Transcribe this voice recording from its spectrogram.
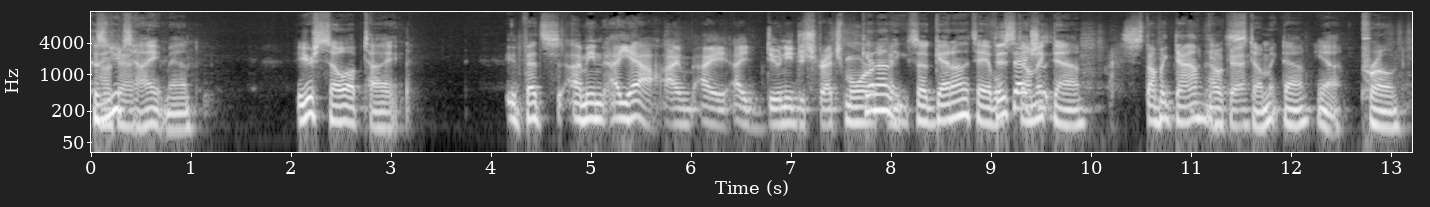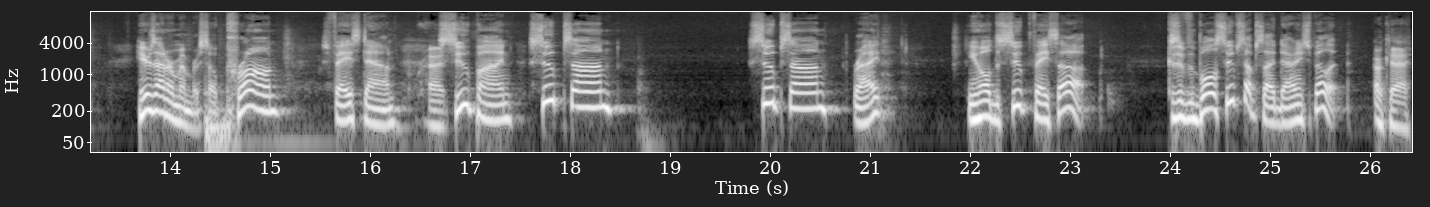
because you're tight, man. You're so uptight. if that's? I mean, uh, yeah, I, I I do need to stretch more. Get on. and So get on the table. This stomach actually- down. stomach down. Okay. Stomach down. Yeah. Prone. Here's how to remember. So prone, face down. Right. Supine, soup's on. Soup's on. Right. You hold the soup face up. Because if the bowl of soup's upside down, you spill it. Okay.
